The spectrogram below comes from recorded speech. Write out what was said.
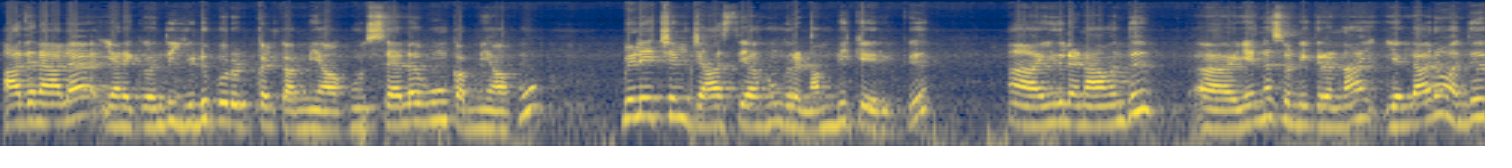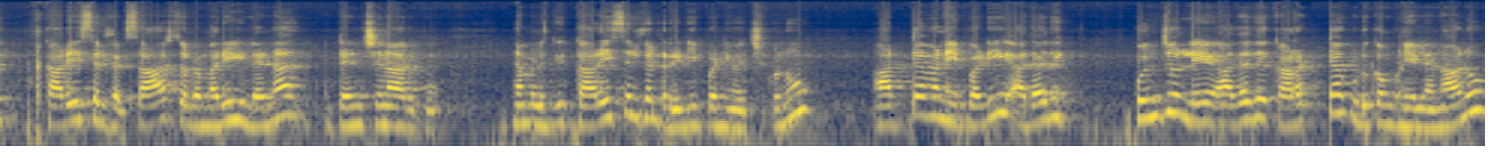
அதனால் எனக்கு வந்து இடுபொருட்கள் கம்மியாகும் செலவும் கம்மியாகும் விளைச்சல் ஜாஸ்தியாகுங்கிற நம்பிக்கை இருக்குது இதில் நான் வந்து என்ன சொல்லிக்கிறேன்னா எல்லாரும் வந்து கரைசல்கள். சார் சொல்கிற மாதிரி இல்லைன்னா டென்ஷனாக இருக்கும். நம்மளுக்கு கரைசல்கள் ரெடி பண்ணி வச்சுக்கணும். அட்டவணைப்படி அதாவது கொஞ்சம் லே அதாவது கரெக்டாக கொடுக்க முடியலைனாலும்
